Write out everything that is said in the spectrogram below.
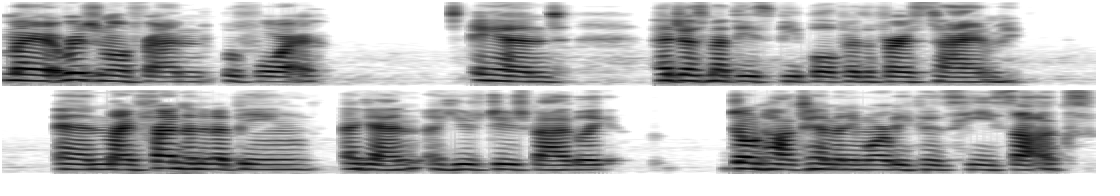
my original friend before and had just met these people for the first time. And my friend ended up being, again, a huge douchebag. Like, don't talk to him anymore because he sucks.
